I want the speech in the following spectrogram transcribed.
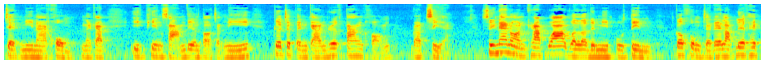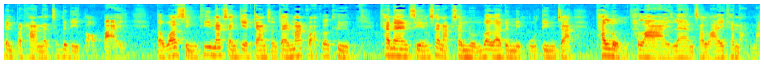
17 มีนาคมนะครับอีกเพียง 3 เดือนต่อจากนี้ก็จะเป็นการเลือกตั้งของรัสเซีย ซึ่งแน่นอนครับว่าวลาดิมีร์ปูตินก็คงจะได้รับเลือกให้เป็นประธานาธิบดีต่อไป แต่ว่าสิ่งที่นักสังเกตการสนใจมากกว่าก็คือ คะแนนเสียงสนับสนุนวลาดิมีร์ปูตินจะถล่มทลายแลนสไลด์ขนาดไหน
